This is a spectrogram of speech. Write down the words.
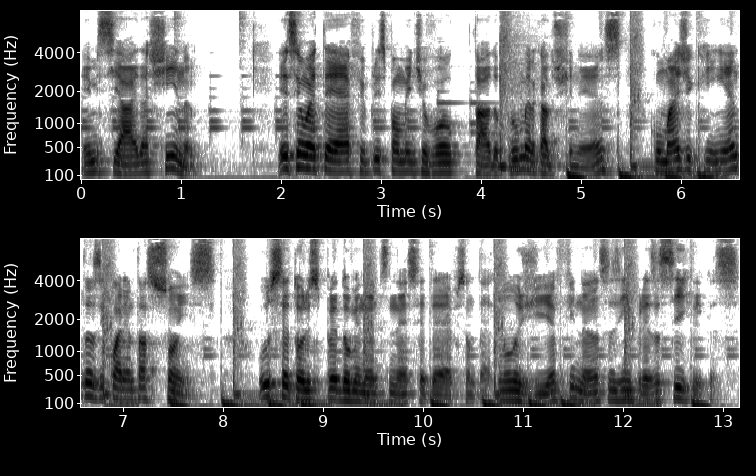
MCI da China esse é um ETF principalmente voltado para o mercado chinês, com mais de 540 ações. Os setores predominantes nesse ETF são tecnologia, finanças e empresas cíclicas.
